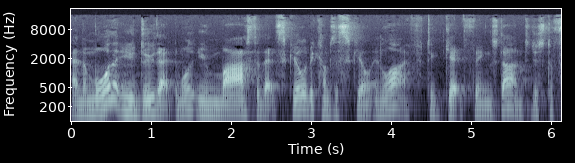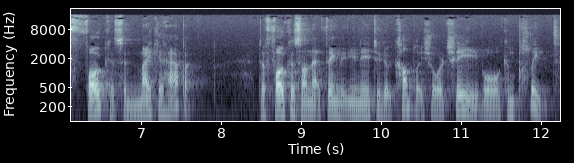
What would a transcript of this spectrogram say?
And the more that you do that, the more that you master that skill, it becomes a skill in life to get things done, to just to focus and make it happen, to focus on that thing that you need to accomplish or achieve or complete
